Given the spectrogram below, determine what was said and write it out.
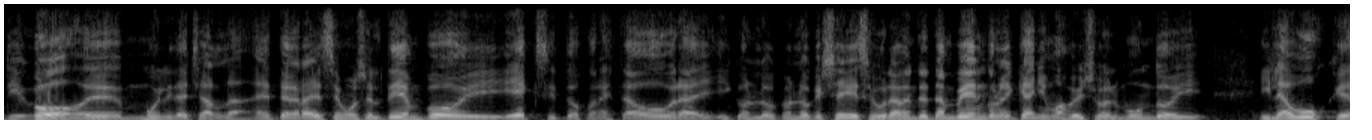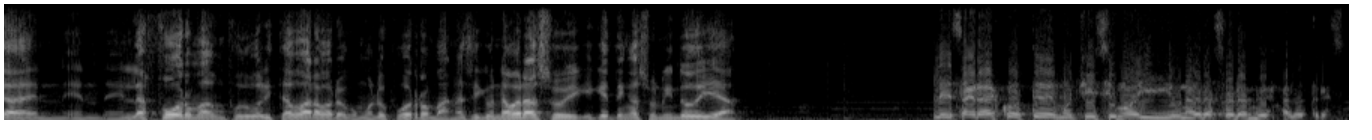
Diego, eh, muy linda charla. Eh. Te agradecemos el tiempo y, éxitos con esta obra y, con, lo, con lo que llegue seguramente también, con el caño más bello del mundo y, la búsqueda en, la forma de un futbolista bárbaro como lo fue Román. Así que un abrazo y que tengas un lindo día. Les agradezco a ustedes muchísimo y un abrazo grande a los tres.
